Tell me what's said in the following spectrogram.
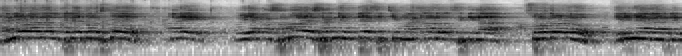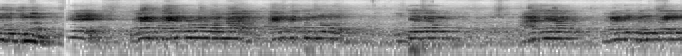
ధన్యవాదాలు తెలియపరుస్తూ మరి ఈ యొక్క సమావేశాన్ని ఉద్దేశించి మాట్లాడవలసిందిగా సోదరుడు ఇర్మియా గారిని కోరుతున్నాను. ఇలాంటి వల్ల ఆశయం ఇలాంటివి పెరుగుతాయి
